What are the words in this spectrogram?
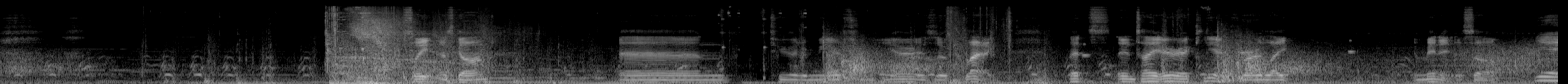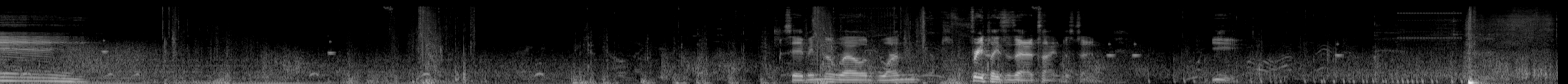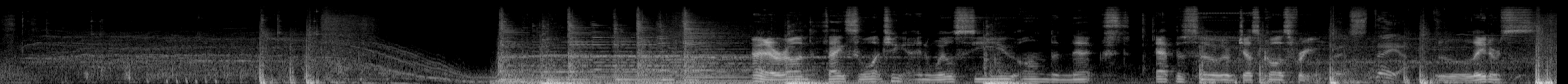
Sweet, that's gone. And 200 meters from here is a flag. That's the entire area clear for like a minute or so. Yay! Saving the world one, three places at a time this time. Yeah. Alright everyone, thanks for watching and we'll see you on the next episode of Just Cause 3. Let's stay up. Laters.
